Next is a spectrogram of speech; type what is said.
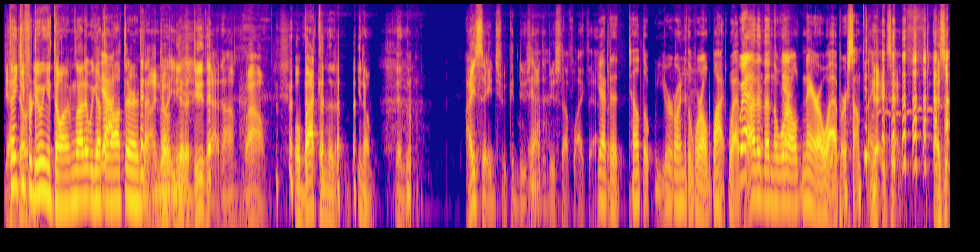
Yeah, Thank you for doing it though. I'm glad that we got that out there. I don't need to do that, huh? Wow. Well, back in the you know in the ice age, we could do had to do stuff like that. You had to tell the you were going to the World Wide Web Right. rather than the Yeah. World Narrow Web or something. Yeah, exactly. As it,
